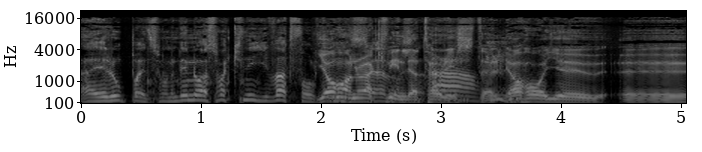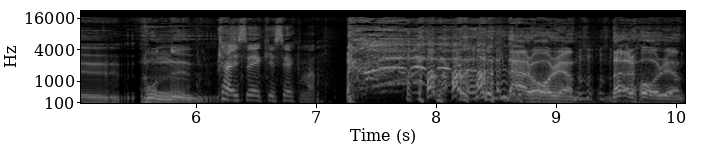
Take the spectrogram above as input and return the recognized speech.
Nej, Europa inte så, men det är några som har knivat folk. Jag har några kvinnliga så. Ah. terrorister. Jag har ju eh, hon Kajsa Ekis Ekman. där har du en, där har du en.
